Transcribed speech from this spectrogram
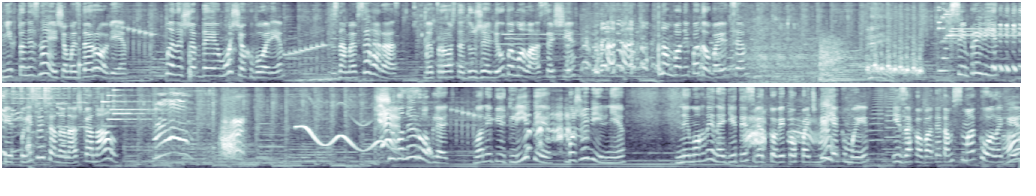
Ніхто не знає, що ми здорові. Ми лише вдаємо, що хворі. З нами все гаразд. Ми просто дуже любимо ласощі. Нам вони подобаються. Всім привіт! Підписуйся на наш канал. Що вони роблять? Вони п'ють ліки божевільні. Не могли надіти святкові ковпачки, як ми, і заховати там смаколики.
